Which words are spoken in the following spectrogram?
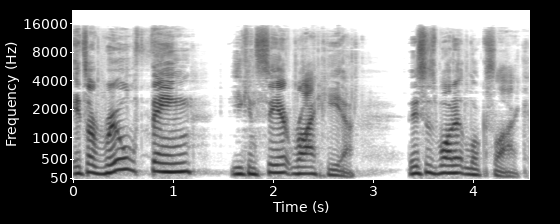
It's a real thing. You can see it right here. This is what it looks like.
